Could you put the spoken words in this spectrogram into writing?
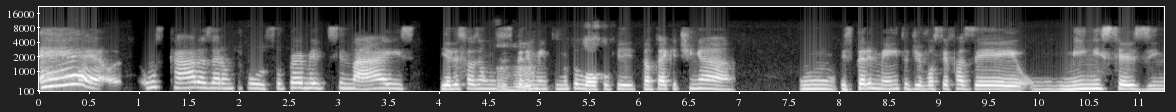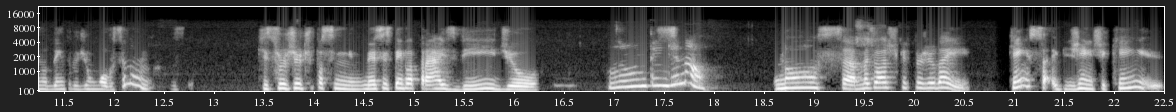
É, uns caras eram, tipo, super medicinais e eles faziam uns Uhum. experimentos muito loucos, que tanto é que tinha um experimento de você fazer um mini serzinho dentro de um ovo. Você não... Que surgiu, tipo assim, nesses tempos atrás, vídeo. Não entendi, não. Nossa, mas eu acho que surgiu daí. Quem, sa- gente, quem...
